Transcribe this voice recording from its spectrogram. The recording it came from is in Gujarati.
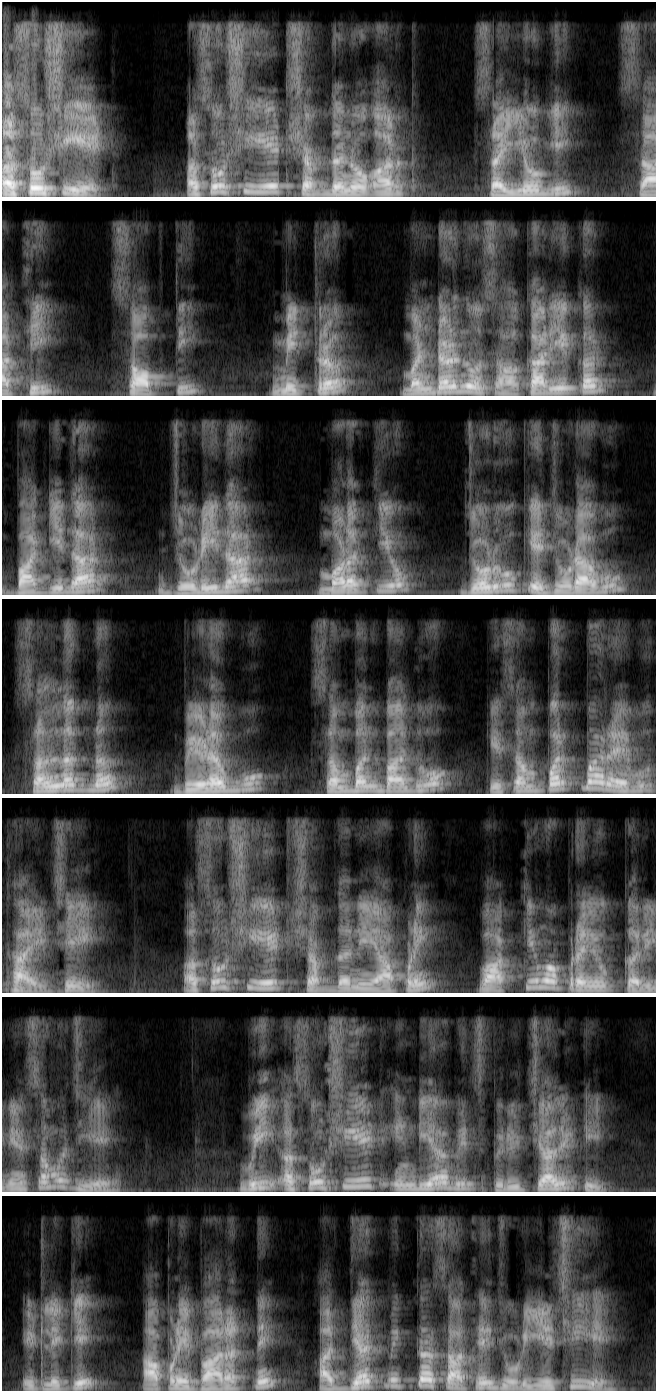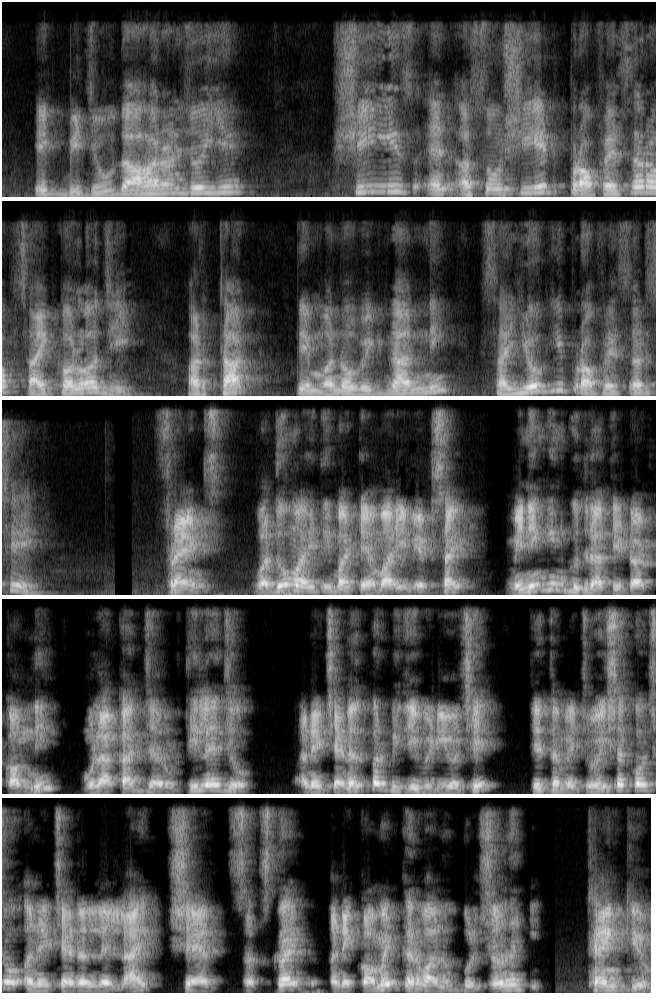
એસોસિએટ એસોસિએટ શબ્દનો અર્થ સહયોગી, સાથી, સોપતી, મિત્ર, મંડળનો સહકાર્યકર, ભાગીદાર, જોડીદાર મળતીઓ જોડવું કે જોડાવવું, સંલગ્ન, ભેળવવું, સંબંધ બાંધવો કે સંપર્કમાં રહેવું થાય છે. એસોસિએટ શબ્દને આપણે વાક્યમાં પ્રયોગ કરીને સમજીએ. We associate India with spirituality એટલે કે આપણે ભારતને આધ્યાત્મિકતા સાથે જોડીએ છીએ. એક બીજું ઉદાહરણ જોઈએ. She is an associate professor of psychology અર્થાત તે મનોવિજ્ઞાનની સહયોગી પ્રોફેસર છે. ફ્રેન્ડ્સ વધુ માહિતી માટે અમારી website meaning in Gujarati dot કોમની મુલાકાત જરૂરથી લેજો અને ચેનલ પર બીજી વીડિયો છે જે તમે જોઈ શકો છો અને ચેનલને લાઇક શેર સબસ્ક્રાઇબ અને કોમેન્ટ કરવાનું ભૂલશો નહીં. Thank you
